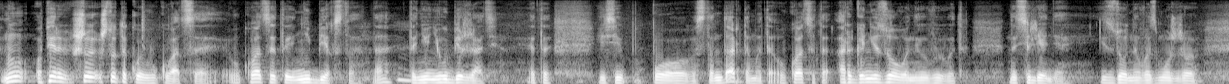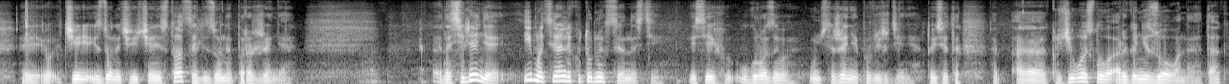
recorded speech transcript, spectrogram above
Ну, во-первых, что, что такое эвакуация? Эвакуация – это не бегство, да? это не, не убежать. Это, если по стандартам, это эвакуация – это организованный вывод населения из зоны возможного, э, из зоны чрезвычайной ситуации или зоны поражения населения и материально-культурных ценностей, если их угроза уничтожения и повреждения. То есть это а, ключевое слово «организованное», так?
